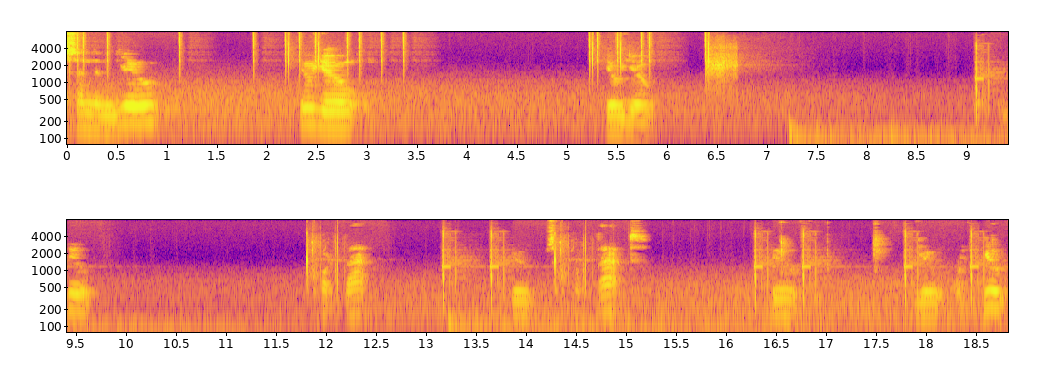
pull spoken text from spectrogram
Sending you. You, you. You, you. You. Support that. You support that. You. You. You.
